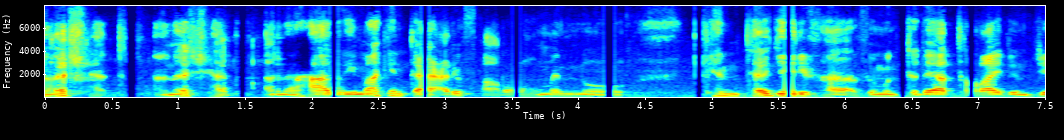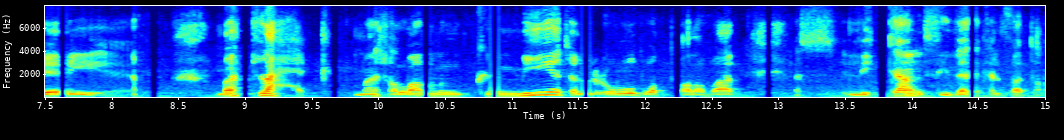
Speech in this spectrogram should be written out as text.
أنا أشهد أنا أشهد أنا هذه ما كنت أعرفها رغم إنه كنت أجري في منتديات ترايدنت جيري. ما تلحق. ما شاء الله من كمية العروض والطلبات اللي كانت في ذاك الفترة.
